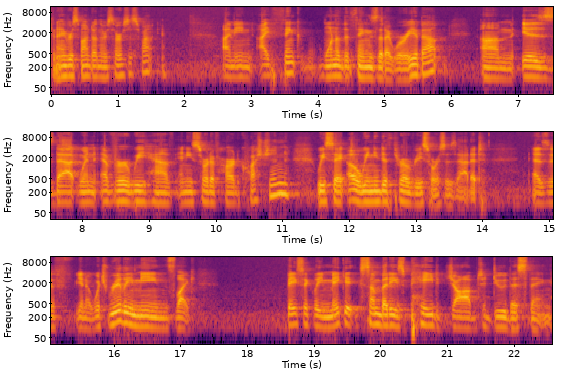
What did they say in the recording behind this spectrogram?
Can I respond on the resources front? I mean, I think one of the things that I worry about um, is that whenever we have any sort of hard question, we say, oh, we need to throw resources at it. As if, you know, which really means like, basically make it somebody's paid job to do this thing.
